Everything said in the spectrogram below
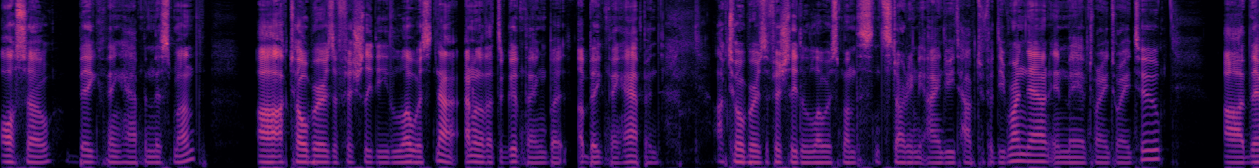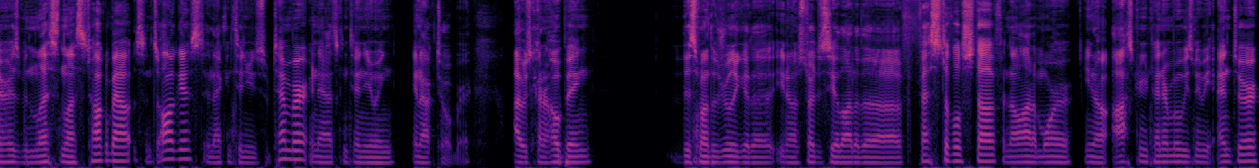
Also, big thing happened this month. Uh, October is officially the lowest. Not, I don't know if that's a good thing, but a big thing happened. October is officially the lowest month since starting the IMDb Top 250 rundown in May of 2022. Uh, there has been less and less to talk about since August, and that continued in September, and now it's continuing in October. I was kind of hoping this month was really gonna, you know, start to see a lot of the festival stuff and a lot of more, you know, Oscar contender movies maybe enter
